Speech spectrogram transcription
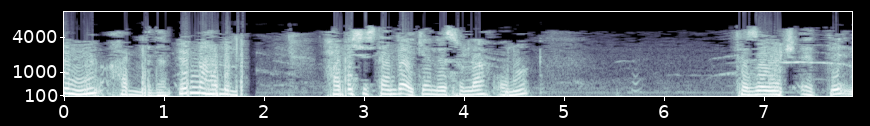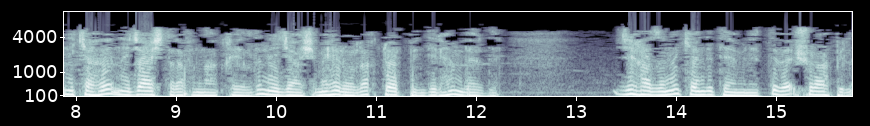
Ümmü Habbe'den Ümmü Habbe Habeşistan'dayken Resulullah onu tezevvüç etti. Nikahı Necaş tarafından kıyıldı. Necaş mehir olarak 4000 dirhem verdi. Cihazını kendi temin etti ve Şurahbil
